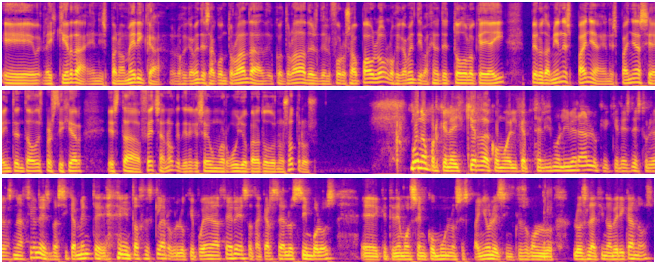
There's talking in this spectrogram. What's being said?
Eh, la izquierda en Hispanoamérica, lógicamente, está controlada, controlada desde el Foro Sao Paulo, lógicamente, imagínate todo lo que hay ahí, pero también España. En España se ha intentado desprestigiar esta fecha, ¿no? Que tiene que ser un orgullo para todos nosotros. Bueno, porque la izquierda, como el capitalismo liberal, lo que quiere es destruir las naciones, básicamente. Entonces, claro, lo que pueden hacer es atacarse a los símbolos eh, que tenemos en común los españoles, incluso con los latinoamericanos,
